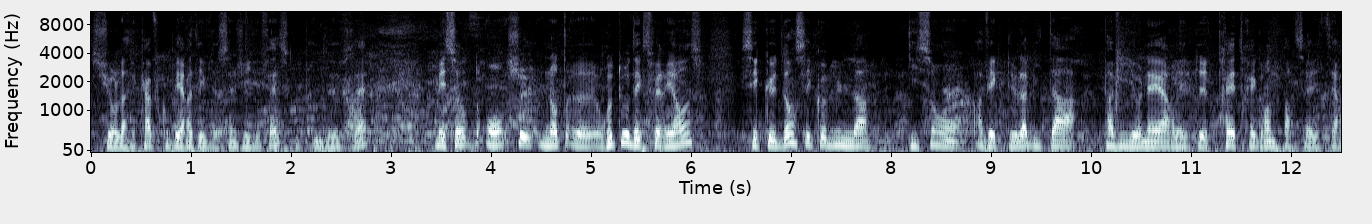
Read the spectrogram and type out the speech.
sur la cave coopérative de Saint-Gély-Fesque. Mais notre euh, retour d'expérience, c'est que dans ces communes-là, qui sont avec de l'habitat pavillonnaire, avec de très très grandes parcelles, etc.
